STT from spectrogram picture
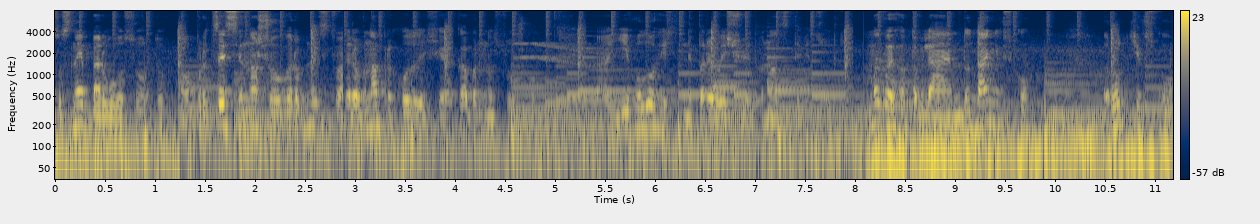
сосни первого сорту. В процесі нашого виробництва деревина приходить каберну сушку. Е, Її вологість не перевищує 12%. Ми виготовляємо доданівську, рудківську,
